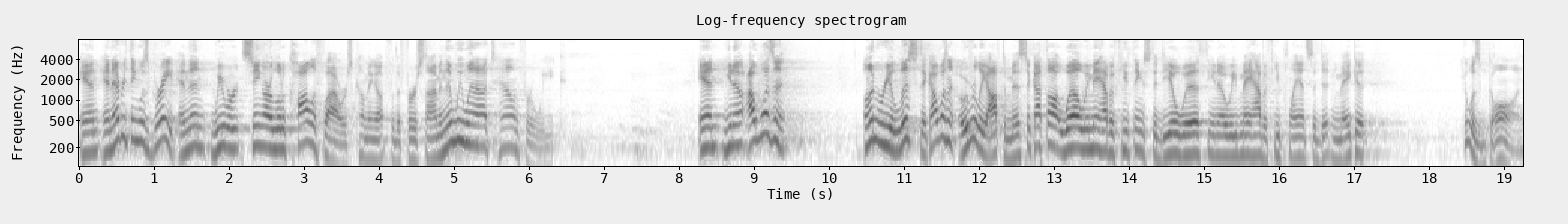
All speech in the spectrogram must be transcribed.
And, and everything was great. And then we were seeing our little cauliflowers coming up for the first time. And then we went out of town for a week. And, you know, I wasn't unrealistic. I wasn't overly optimistic. I thought, well, we may have a few things to deal with. You know, we may have a few plants that didn't make it it was gone.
